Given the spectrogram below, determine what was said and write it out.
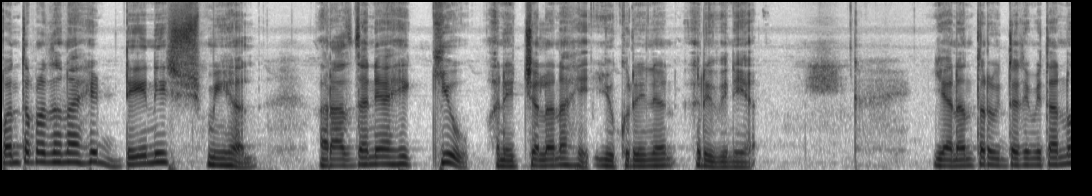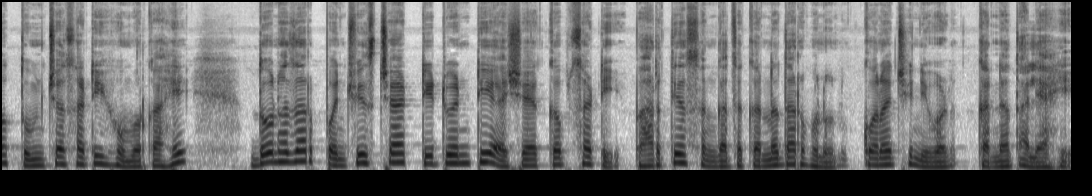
पंतप्रधान आहे डेनिश मिहल. राजधानी आहे क्यू आणि चलन आहे युक्रेनियन रिव्हिनिया. यानंतर विद्यार्थी मित्रांनो तुमच्यासाठी होमवर्क आहे. दोन हजार पंचवीसच्या टी ट्वेंटी आशिया कपसाठी भारतीय संघाचा कर्णधार म्हणून कोणाची निवड करण्यात आली आहे?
